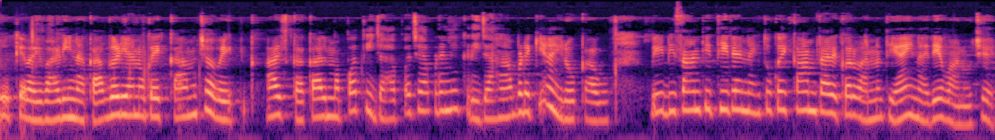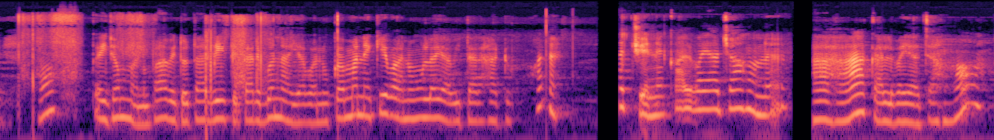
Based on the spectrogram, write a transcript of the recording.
શું કહેવાય, વાડીના કાગળિયાનું કંઈક કામ છે હવે, આજ કા કાલમાં પતી જાય, પછી આપણે નીકળી જાય આપણે ક્યાંય રોકાવું? બેડી શાંતિથી રહે ને, તો કંઈ કામ તારે કરવા નથી, અહીંના રહેવાનું છે, હા? કંઈ જમવાનું ભાવે તો તારી રીતે તારે બનાવી આવવાનું, કા મને કહેવાનું, હું લઈ આવી તારા હાટું, હા ને? ને કાલ વયા જાઉં ને? હા હા, કાલ વયા જાઉં હા.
